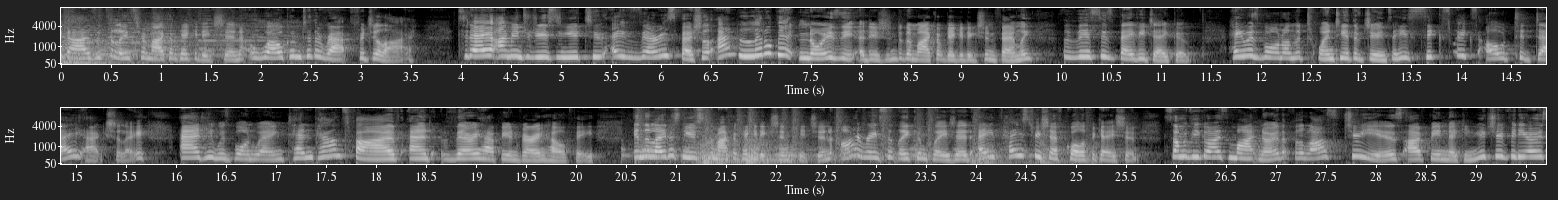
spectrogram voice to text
guys, it's Elise from My Cupcake Addiction. Welcome to the wrap for July. Today I'm introducing you to a very special and little bit noisy addition to the My Cupcake Addiction family. This is baby Jacob. He was born on the 20th of June, so he's six weeks old today actually, and he was born weighing 10 pounds 5 and very happy and very healthy. In the latest news from the My Cupcake Addiction Kitchen, I recently completed a pastry chef qualification. Some of you guys might know that for the last two years I've been making YouTube videos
